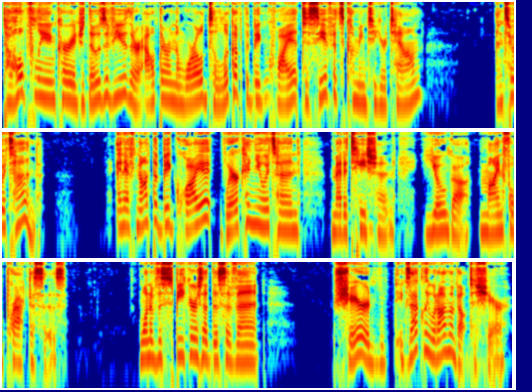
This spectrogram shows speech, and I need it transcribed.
to hopefully encourage those of you that are out there in the world to look up the big quiet to see if it's coming to your town and to attend. And if not the big quiet, where can you attend meditation, yoga, mindful practices? One of the speakers at this event shared exactly what I'm about to share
